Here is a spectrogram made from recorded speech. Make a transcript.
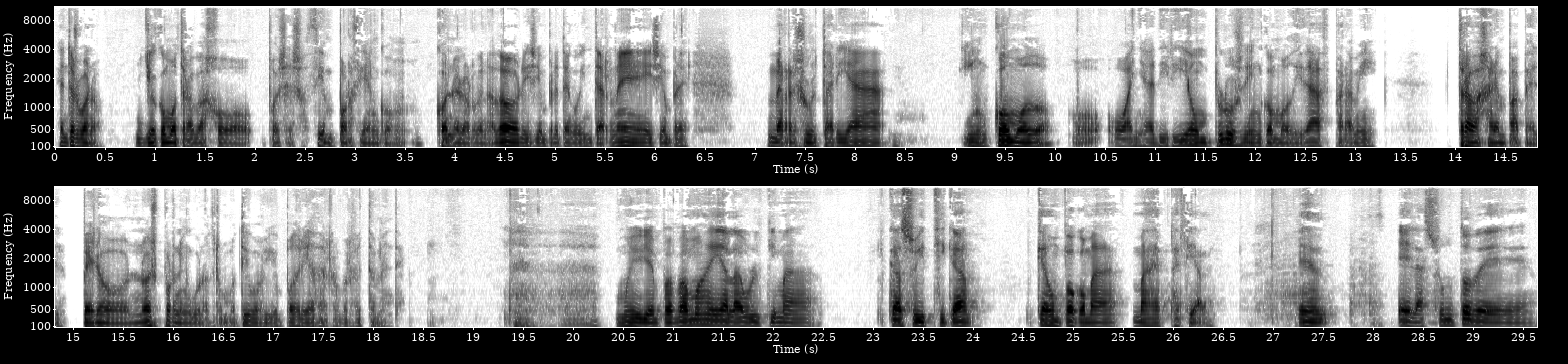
Entonces, bueno, yo como trabajo, pues eso, 100% con, con el ordenador y siempre tengo internet y siempre me resultaría incómodo o añadiría un plus de incomodidad para mí trabajar en papel, pero no es por ningún otro motivo, yo podría hacerlo perfectamente. Muy bien, pues vamos a ir a la última casuística, que es un poco más, más especial. El, el asunto de,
